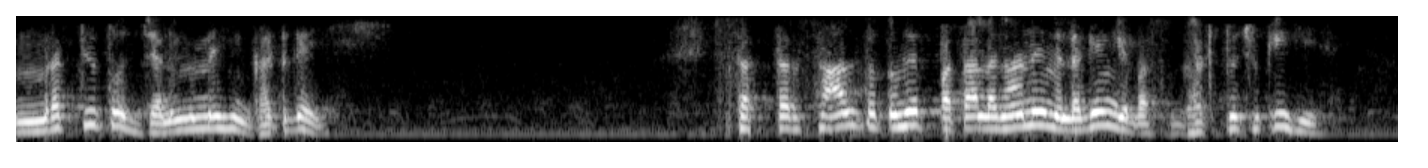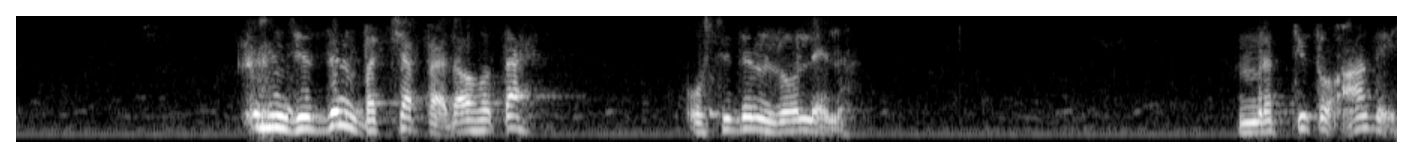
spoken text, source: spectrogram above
मृत्यु तो जन्म में ही घट गई। सत्तर साल तो तुम्हें पता लगाने में लगेंगे, बस घट तो चुकी ही है। जिस दिन बच्चा पैदा होता है, उसी दिन रो लेना। मृत्यु तो आ गई।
